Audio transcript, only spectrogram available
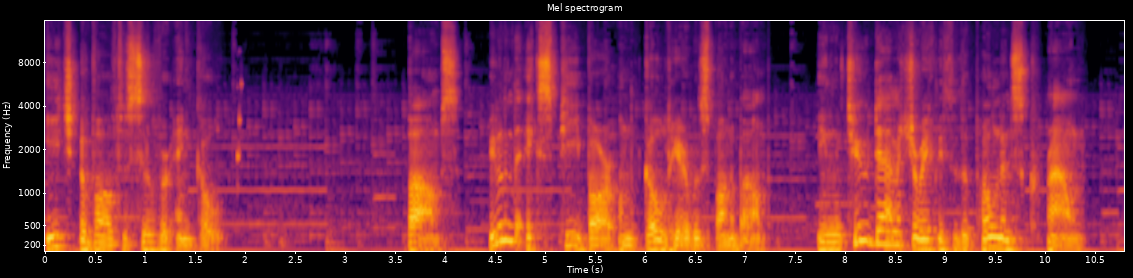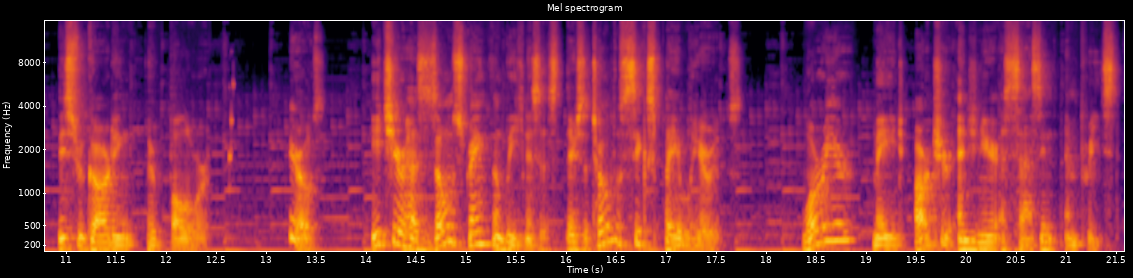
each evolve to silver and gold. Bombs. Filling the XP bar on gold here will spawn a bomb, dealing 2 damage directly to the opponent's crown, disregarding their bulwark. Heroes. Each hero has its own strengths and weaknesses. There's a total of 6 playable heroes. Warrior, Mage, Archer, Engineer, Assassin, and Priest.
